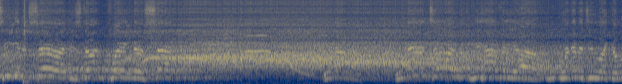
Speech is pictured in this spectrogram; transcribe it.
Tegan and Sara is done playing their set, when, uh, when they're we have a, uh, we're gonna do like a little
